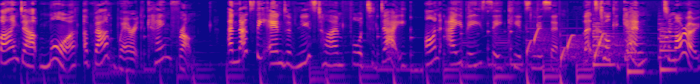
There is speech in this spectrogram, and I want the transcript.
find out more about where it came from. And that's the end of news time for today on ABC Kids Listen. Let's talk again tomorrow.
